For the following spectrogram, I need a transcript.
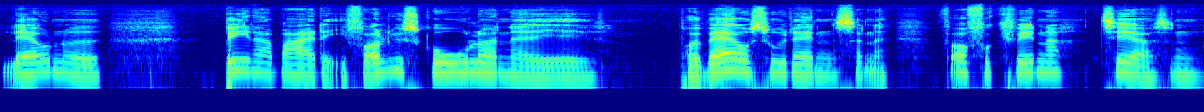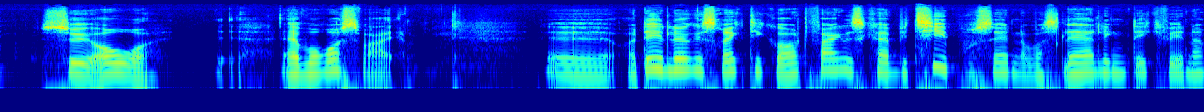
lave noget benarbejde i folkeskolerne, på erhvervsuddannelserne, for at få kvinder til at sådan, søge over øh, af vores vej. Øh, og det lykkes rigtig godt. Faktisk har vi 10 procent af vores lærlinge, det er kvinder.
